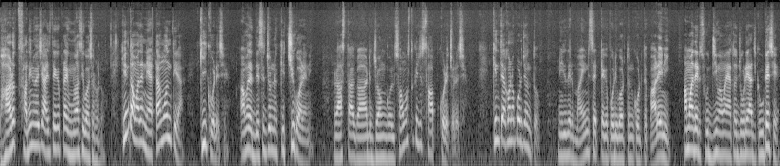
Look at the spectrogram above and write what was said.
ভারত স্বাধীন হয়েছে আজ থেকে প্রায় উনআশি বছর হলো। কিন্তু আমাদের নেতা মন্ত্রীরা কী করেছে? আমাদের দেশের জন্য কিচ্ছু করেনি। রাস্তাঘাট, জঙ্গল, সমস্ত কিছু সাফ করে চলেছে। কিন্তু এখনও পর্যন্ত নিজেদের মাইন্ডসেটটাকে পরিবর্তন করতে পারেনি। আমাদের সূর্যি মামা এত জোরে আজকে উঠেছে,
